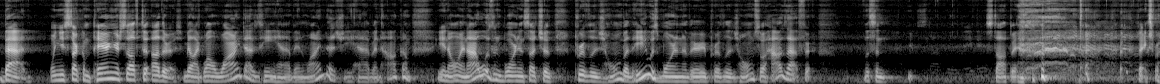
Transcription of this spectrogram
bad. When you start comparing yourself to others, be like, well, why does he have it? And why does she have it? And how come, you know, and I wasn't born in such a privileged home, but he was born in a very privileged home. So how's that fair? Listen, stop it. Thanks, bro.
